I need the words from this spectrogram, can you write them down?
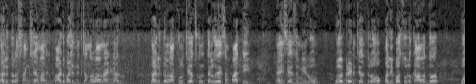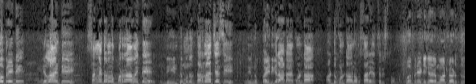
దళితుల సంక్షేమానికి పాటుపడింది చంద్రబాబు నాయుడు గారు. దళితులను హక్కులు చేర్చుకుంది తెలుగుదేశం పార్టీ. దయచేసి మీరు గోపిరెడ్డి చేతిలో బలి పశువులు కావద్దు. గోపిరెడ్డి ఇలాంటి సంఘటనలు పునరావైతే నీ ఇంటి ముందు ధర్నా చేసి నిన్ను బయటికి రాటాకుండా అడ్డుకుంటామని ఒకసారి హెచ్చరిస్తున్నాం గోపిరెడ్డి గారు మాట్లాడుతూ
